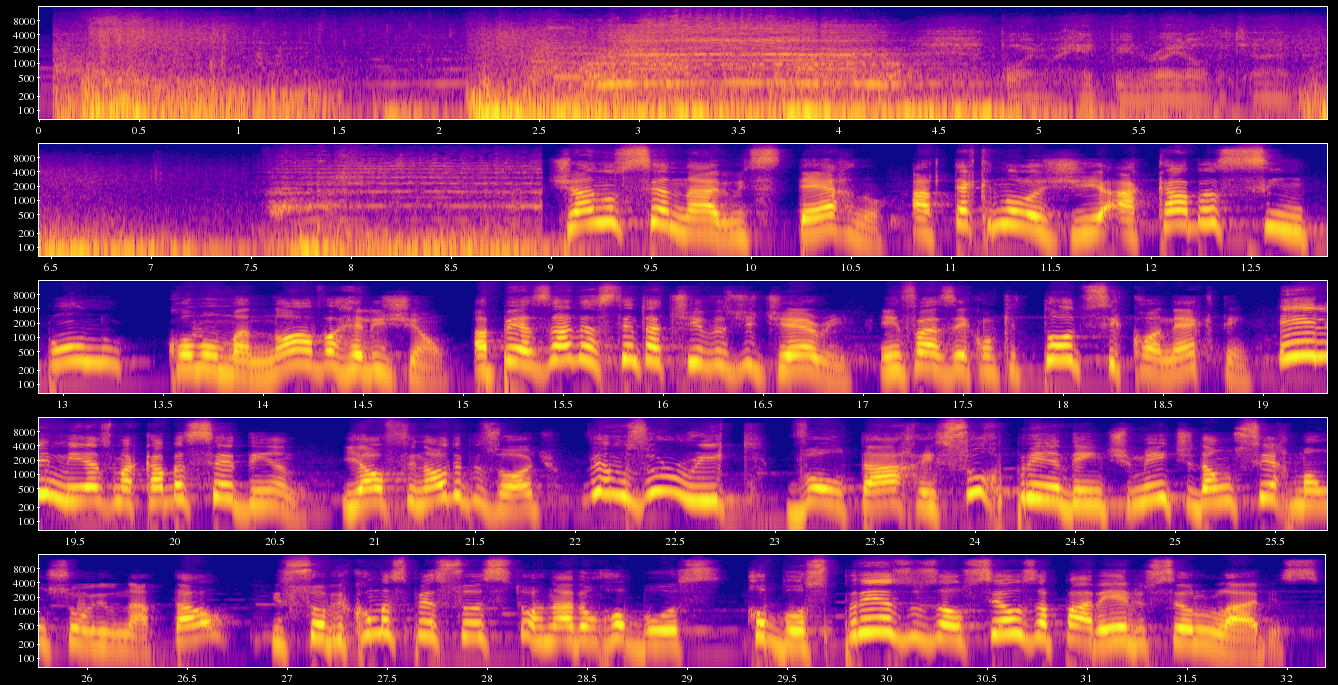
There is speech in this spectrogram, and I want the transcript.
Já no cenário externo, a tecnologia acaba se impondo como uma nova religião. Apesar das tentativas de Jerry em fazer com que todos se conectem, ele mesmo acaba cedendo. E ao final do episódio, vemos o Rick voltar e surpreendentemente dar um sermão sobre o Natal e sobre como as pessoas se tornaram robôs, robôs presos aos seus aparelhos celulares.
